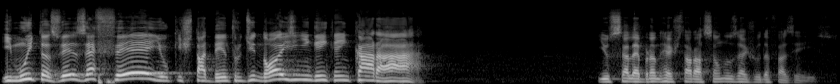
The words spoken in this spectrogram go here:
E muitas vezes é feio o que está dentro de nós e ninguém quer encarar. E o Celebrando Restauração nos ajuda a fazer isso.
